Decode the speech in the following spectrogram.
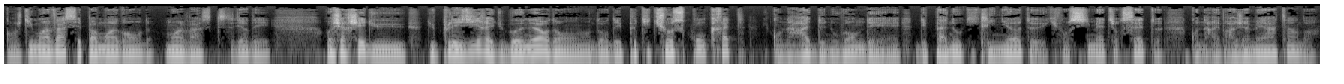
quand je dis moins vaste, c'est pas moins grande, moins vaste. C'est-à-dire des rechercher du, plaisir et du bonheur dans, des petites choses concrètes qu'on arrête de nous vendre des, panneaux qui clignotent, euh, qui font 6 mètres sur 7, euh, qu'on n'arrivera jamais à atteindre.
